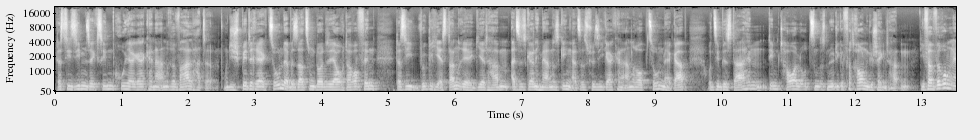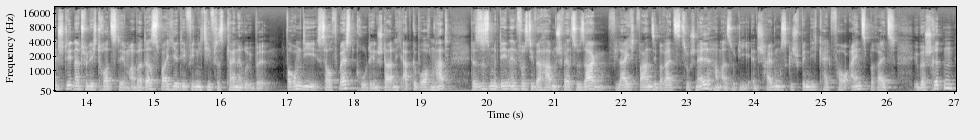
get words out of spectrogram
dass die 767-Crew ja gar keine andere Wahl hatte. Und die späte Reaktion der Besatzung deutet ja auch darauf hin, dass sie wirklich erst dann reagiert haben, als es gar nicht mehr anders ging, als es für sie gar keine andere Option mehr gab und sie bis dahin dem Tower-Lotsen das nötige Vertrauen geschenkt hatten. Die Verwirrung entsteht natürlich trotzdem, aber das war hier definitiv das kleinere Übel. Warum die Southwest Crew den Start nicht abgebrochen hat, das ist mit den Infos, die wir haben, schwer zu sagen. Vielleicht waren sie bereits zu schnell, haben also die Entscheidungsgeschwindigkeit V1 bereits überschritten.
